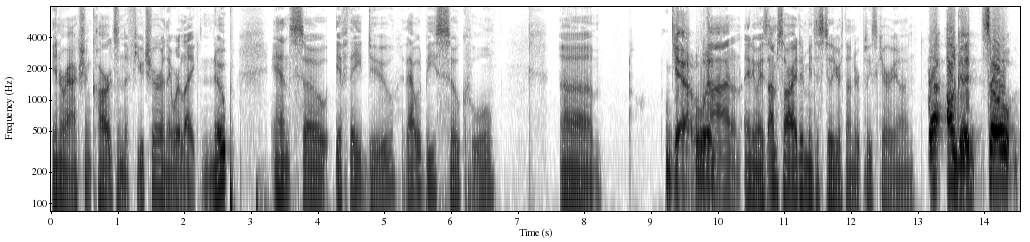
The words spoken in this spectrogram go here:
interaction cards in the future?" And they were like, "Nope." And so, if they do, that would be so cool. Um, Yeah, it would. I don't know. Anyways, I'm sorry. I didn't mean to steal your thunder. Please carry on. Yeah, all good. So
